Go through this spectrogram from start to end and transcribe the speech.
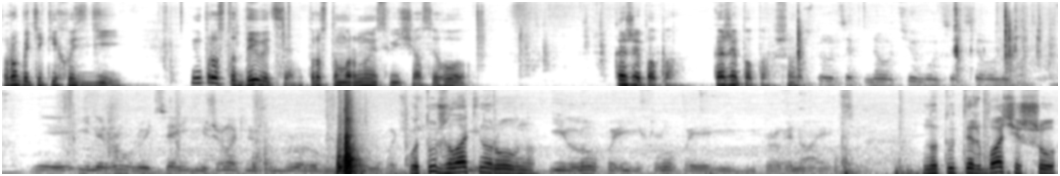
робить якихось дій. Він просто дивиться, просто марнує свій час. Його. Кажи, папа. Кажи, папа, що? Це на цьому це все воно і, і не ровно, і це, і желательно, щоб було ровно. Бачиш, Отут желательно і, ровно. І лопає, і хлопає, і, і прогинається. Ну тут ти ж бачиш, що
